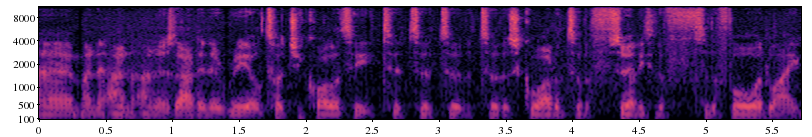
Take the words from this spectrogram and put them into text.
Um, and, and, and has added a real touch of quality to, to, to, to the squad and to the certainly to the to the forward line.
